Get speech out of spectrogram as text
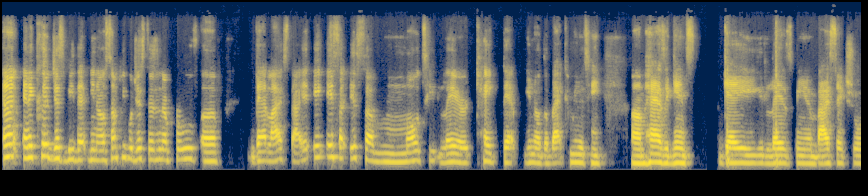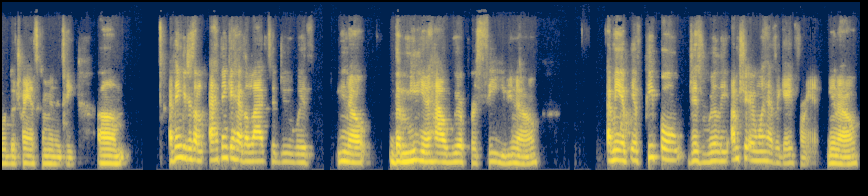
And, and it could just be that, you know, some people just doesn't approve of that lifestyle. It, it, it's a it's a multi-layered cake that, you know, the black community um, has against gay, lesbian, bisexual, the trans community. Um, I think it just I think it has a lot to do with, you know, the media and how we're perceived, you know. I mean, if, if people just really, I'm sure everyone has a gay friend, you know,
